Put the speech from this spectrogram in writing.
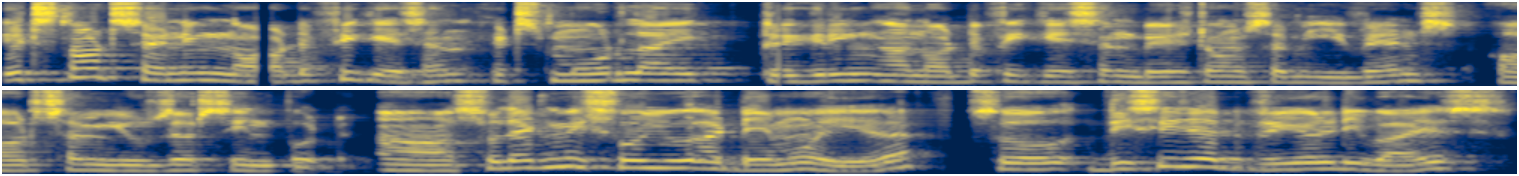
It's not sending notification, it's more like triggering a notification based on some events or some users input. Uh, so let me show you a demo here. So this is a real device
